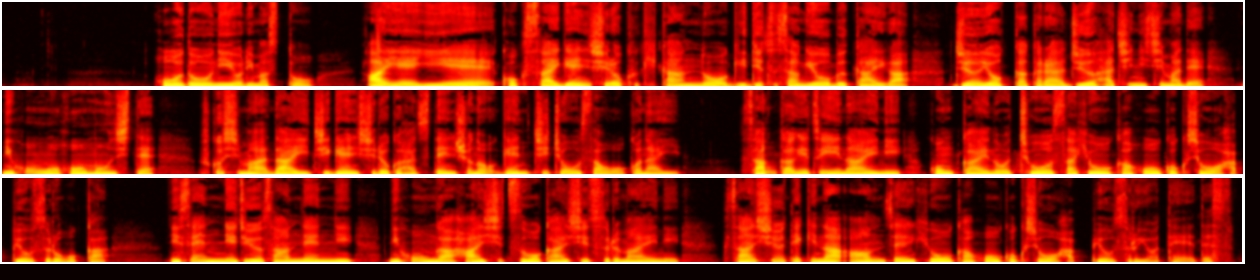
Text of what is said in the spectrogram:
報道によりますと、IAEA 国際原子力機関の技術作業部会が14日から18日まで日本を訪問して福島第一原子力発電所の現地調査を行い、3ヶ月以内に今回の調査評価報告書を発表するほか、2023年に日本が排出を開始する前に最終的な安全評価報告書を発表する予定です。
